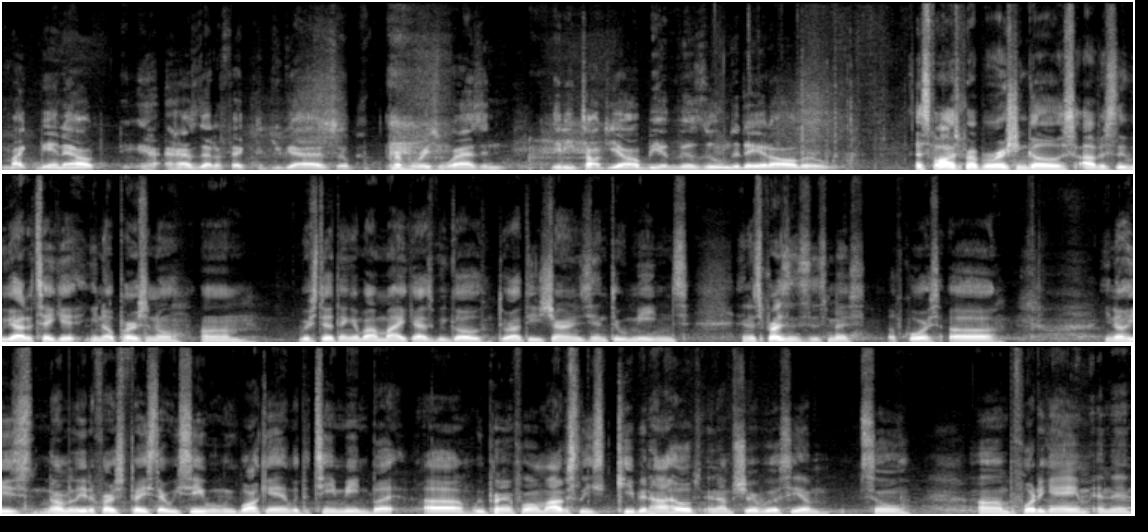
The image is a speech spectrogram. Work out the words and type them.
Mike being out, has that affected you guys uh, preparation wise? And did he talk to y'all via, via Zoom today at all? Or as far as preparation goes, obviously we got to take it, you know, personal. Um, we're still thinking about Mike as we go throughout these journeys and through meetings, and his presence is missed, of course. Uh, you know, he's normally the first face that we see when we walk in with the team meeting, but uh, we're praying for him. Obviously, keeping high hopes, and I'm sure we'll see him soon um, before the game, and then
